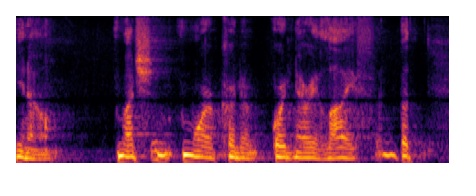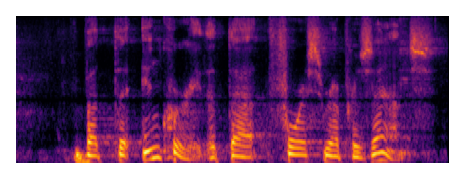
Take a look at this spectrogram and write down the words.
you know much more kind of ordinary life. But, but the inquiry that that force represents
